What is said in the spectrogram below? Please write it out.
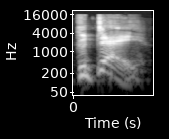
Good day.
